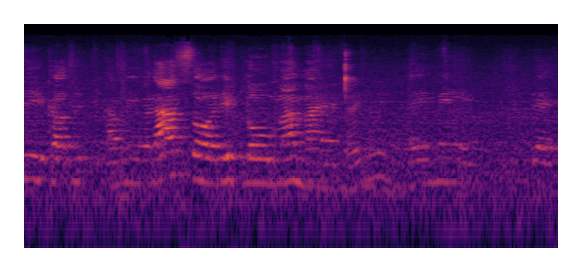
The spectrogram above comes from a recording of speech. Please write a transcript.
see it, cause it, I mean, when I saw it, it blew my mind. Amen. Amen. That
